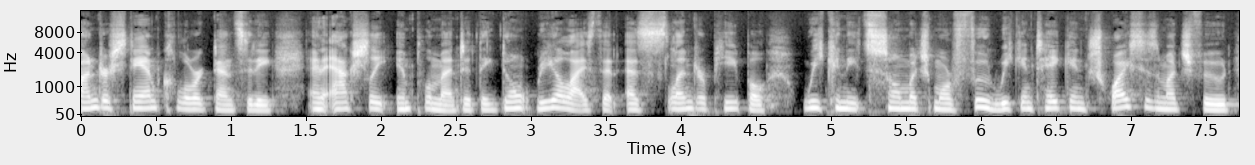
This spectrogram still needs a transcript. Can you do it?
understand caloric density and actually implement it, they don't realize that as slender people, we can eat so much more food. We can take in twice as much food,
